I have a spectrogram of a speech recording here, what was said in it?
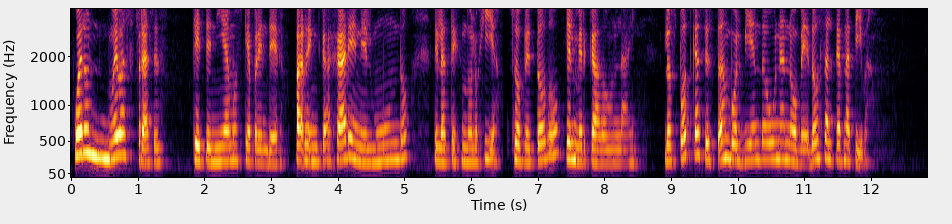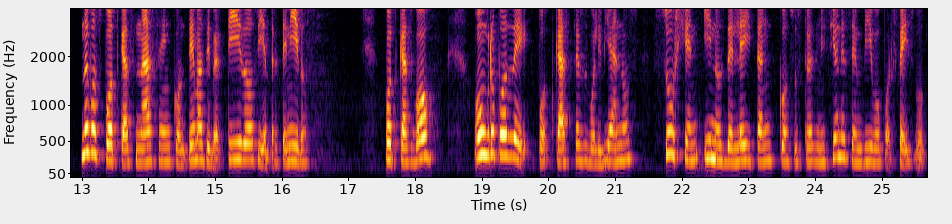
Fueron nuevas frases que teníamos que aprender para encajar en el mundo de la tecnología, sobre todo el mercado online. Los podcasts están volviendo una novedosa alternativa. Nuevos podcasts nacen con temas divertidos y entretenidos. Podcast Bo, un grupo de podcasters bolivianos, surgen y nos deleitan con sus transmisiones en vivo por Facebook.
